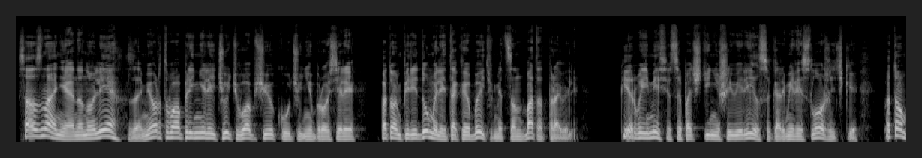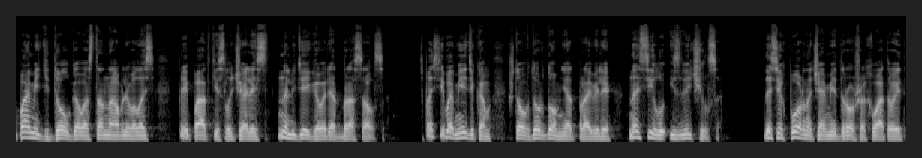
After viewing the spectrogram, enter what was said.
Сознание на нуле, за мертвого приняли, чуть в общую кучу не бросили. Потом передумали, так и быть, в медсанбат отправили. Первые месяцы почти не шевелился, кормили с ложечки. Потом память долго восстанавливалась, припадки случались, на людей, говорят, бросался. Спасибо медикам, что в дурдом не отправили, на силу излечился. До сих пор ночами дрожь охватывает,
